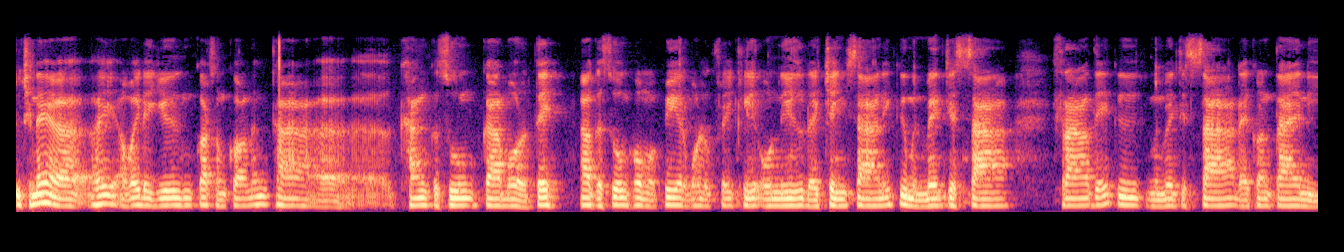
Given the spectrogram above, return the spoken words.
ដូច្នេះហើយអ្វីដែលយើងគាត់សម្គាល់នឹងថាខាងក្រសួងការបរទេសក្រសួងហូមភារបស់លោកស្រី Clear O'Neil ដែលចេញសារនេះគឺមិនមែនជាសារស្រាលទេគឺមិនមែនជាសារដែលគ្រាន់តែនិ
